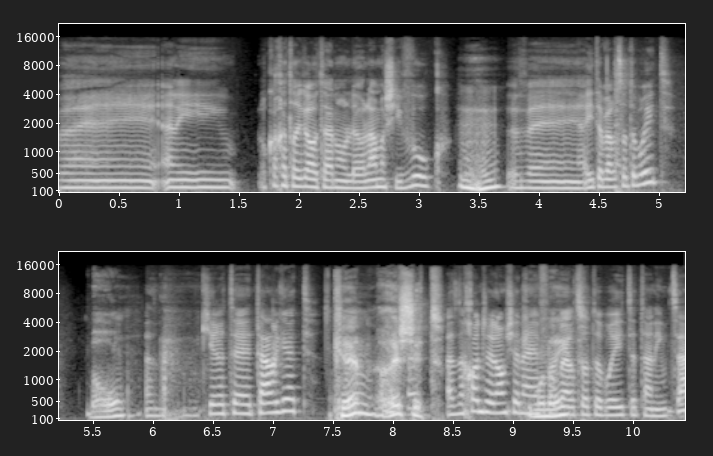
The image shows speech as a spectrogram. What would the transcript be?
ואני לוקחת רגע אותנו לעולם השיווק, מהמם, והיית בארצות הברית? ברור. אז מכיר את אה, Target? כן, הרשת. אז נכון שלא משנה איפה. בארצות הברית אתה נמצא,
